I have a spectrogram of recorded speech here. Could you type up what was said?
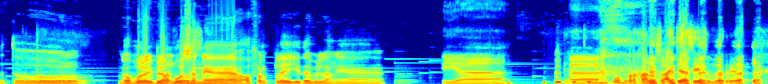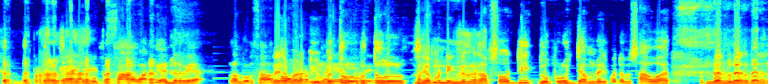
Betul. Betul. Nggak boleh bilang Bukan bosen bosen, ya, bro. overplay kita bilangnya. Iya. Ya, itu memperhalus aja sih sebenarnya. Memperhalus Kayak aja. lagu pesawat ya Der ya. Lagu pesawat Daripada, overplay iya, ya, betul, ya? betul. Saya mending denger Rhapsody 20 jam daripada pesawat. Benar, benar, benar.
